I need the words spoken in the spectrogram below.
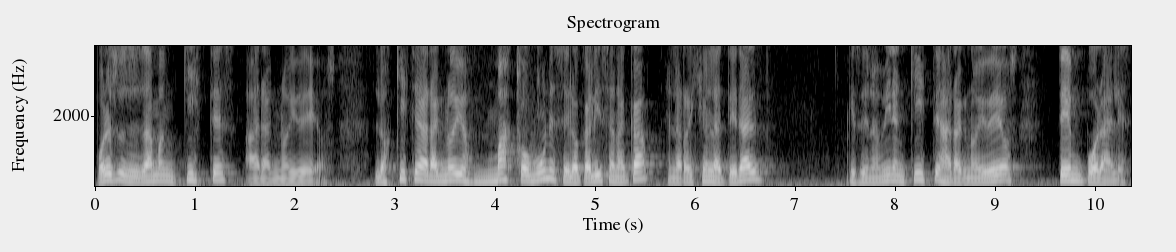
Por eso se llaman quistes aracnoideos. Los quistes aracnoideos más comunes se localizan acá, en la región lateral, que se denominan quistes aracnoideos temporales,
